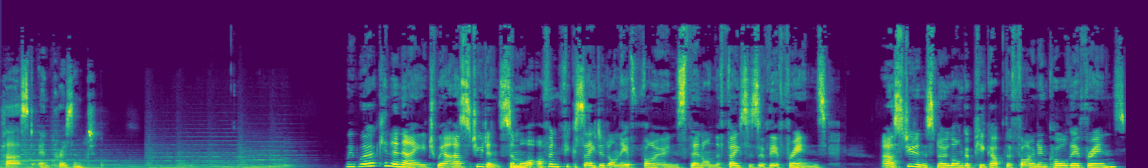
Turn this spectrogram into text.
past and present. We work in an age where our students are more often fixated on their phones than on the faces of their friends. Our students no longer pick up the phone and call their friends.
